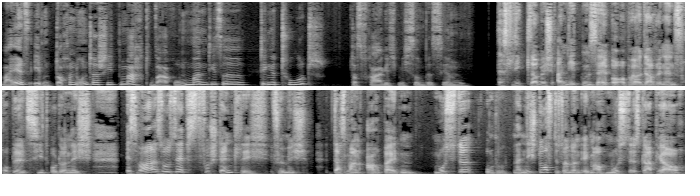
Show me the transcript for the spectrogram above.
weil es eben doch einen Unterschied macht, warum man diese Dinge tut? Das frage ich mich so ein bisschen. Das liegt, glaube ich, an jedem selber, ob er darin ein Vorbild sieht oder nicht. Es war so selbstverständlich für mich, dass man arbeiten musste oder man nicht durfte, sondern eben auch musste. Es gab ja auch,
